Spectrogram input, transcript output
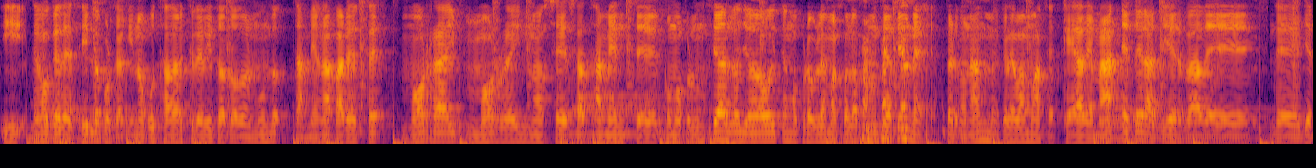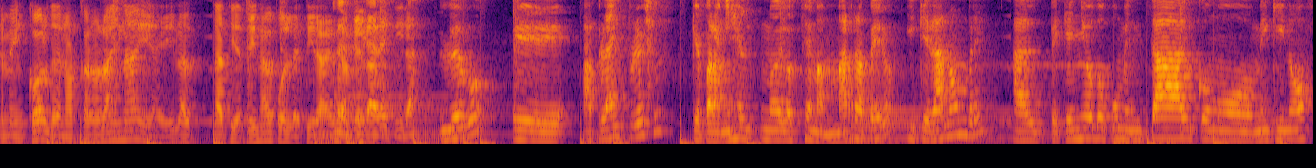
Y tengo que decirlo porque aquí nos gusta dar crédito a todo el mundo. También aparece Morray, Morray, no sé exactamente cómo pronunciarlo. Yo hoy tengo problemas con las pronunciaciones. Perdonadme, ¿qué le vamos a hacer? Que además es de la tierra de, de Jermaine Cole, de North Carolina, y ahí la, la tierrina pues le tira él Le también. tira, le tira. Luego, eh, Applying Pressure, que para mí es el- uno de los temas más raperos y que da nombre al pequeño documental como making of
